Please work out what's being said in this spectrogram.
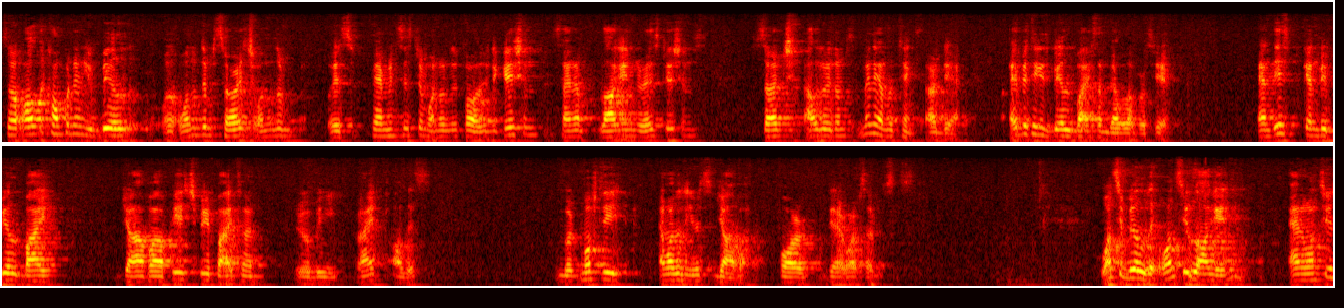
So all the component you build, one of them search, one of them is payment system, one of them for authentication, sign up, login, registrations, search, algorithms, many other things are there. Everything is built by some developers here. And this can be built by Java, PHP, Python, Ruby, right? All this. But mostly Amazon uses Java for their web services. Once you build it, once you log in, and once you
